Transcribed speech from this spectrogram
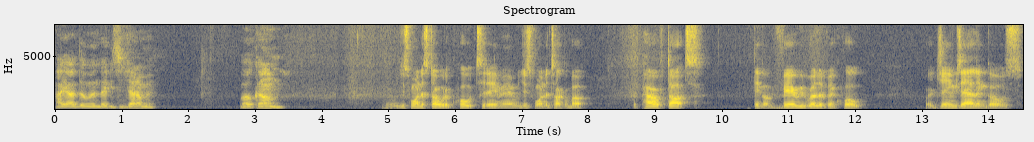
How y'all doing, ladies and gentlemen? Welcome. We just want to start with a quote today, man. We just want to talk about the power of thoughts. I think a very relevant quote where James Allen goes,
